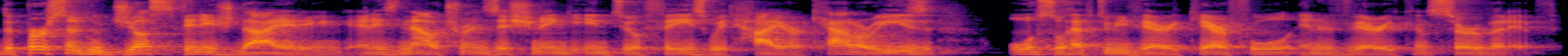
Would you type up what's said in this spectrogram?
The person who just finished dieting and is now transitioning into a phase with higher calories also have to be very careful and very conservative.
